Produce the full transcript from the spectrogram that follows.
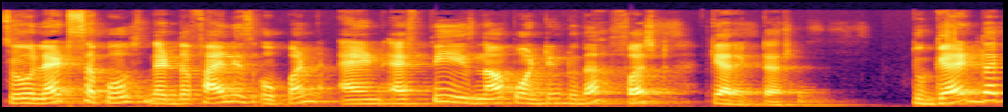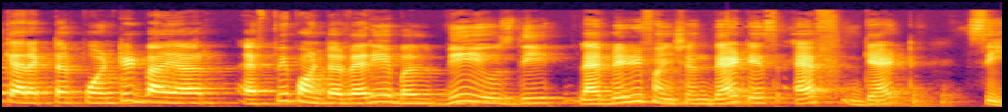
So let's suppose that the file is opened and fp is now pointing to the first character. To get the character pointed by our fp pointer variable, we use the library function that is fgetc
